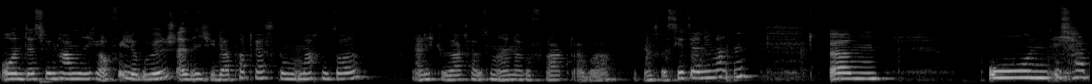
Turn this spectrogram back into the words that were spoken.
Und deswegen haben sich auch viele gewünscht, als ich wieder Podcast machen soll. Ehrlich gesagt hat es nur einer gefragt, aber interessiert ja niemanden. Ähm, und ich habe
